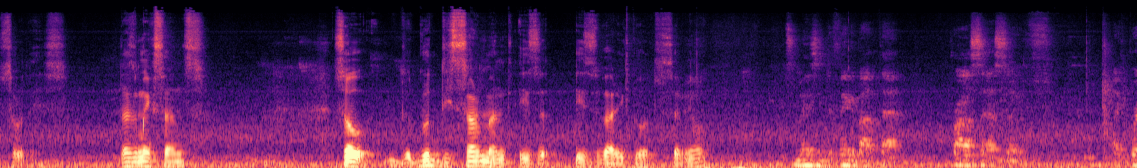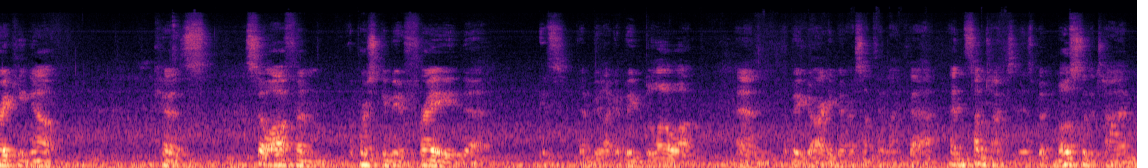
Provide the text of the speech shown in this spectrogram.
through this. Does it make sense? So the good discernment is is very good samuel. It's amazing to think about that process of like breaking up, because so often a person can be afraid that it's going to be like a big blow up and a big argument or something like that. And sometimes it is, but most of the time,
